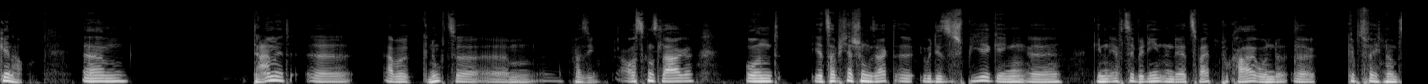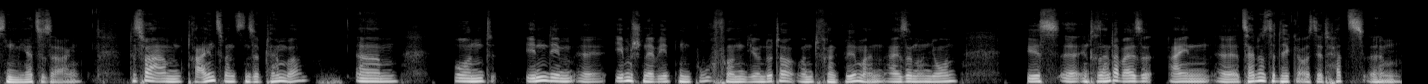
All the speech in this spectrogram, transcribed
Genau. Ähm, damit äh, aber genug zur ähm, quasi Ausgangslage. Und jetzt habe ich ja schon gesagt, äh, über dieses Spiel gegen, äh, gegen den FC Berlin in der zweiten Pokalrunde äh, gibt es vielleicht noch ein bisschen mehr zu sagen. Das war am 23. September ähm, und in dem äh, eben schon erwähnten Buch von Jörn Luther und Frank Willmann, Eisern Union, ist äh, interessanterweise ein äh, Zeitungsartikel aus der Taz ähm,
